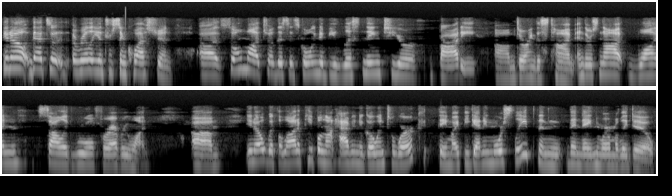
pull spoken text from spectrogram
You know, that's a, a really interesting question. Uh, so much of this is going to be listening to your body um, during this time, and there's not one solid rule for everyone. Um, you know, with a lot of people not having to go into work, they might be getting more sleep than than they normally do.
